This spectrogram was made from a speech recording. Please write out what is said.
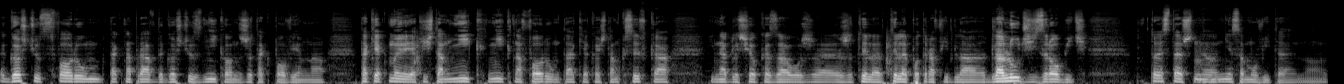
gościu z forum, tak naprawdę gościu z Nikon, że tak powiem, no, tak jak my, jakiś tam nick, nick na forum, tak, jakaś tam ksywka i nagle się okazało, że, że tyle, tyle potrafi dla, dla ludzi zrobić, to jest też no, mhm. niesamowite, no.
